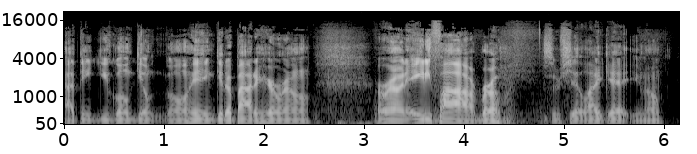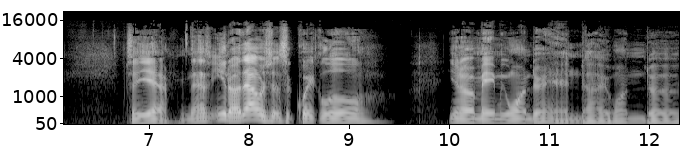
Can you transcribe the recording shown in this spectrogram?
I think you gonna get, go ahead and get up out of here around around 85, bro. Some shit like that, you know. So yeah, that's you know that was just a quick little, you know, it made me wonder, and I wonder.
